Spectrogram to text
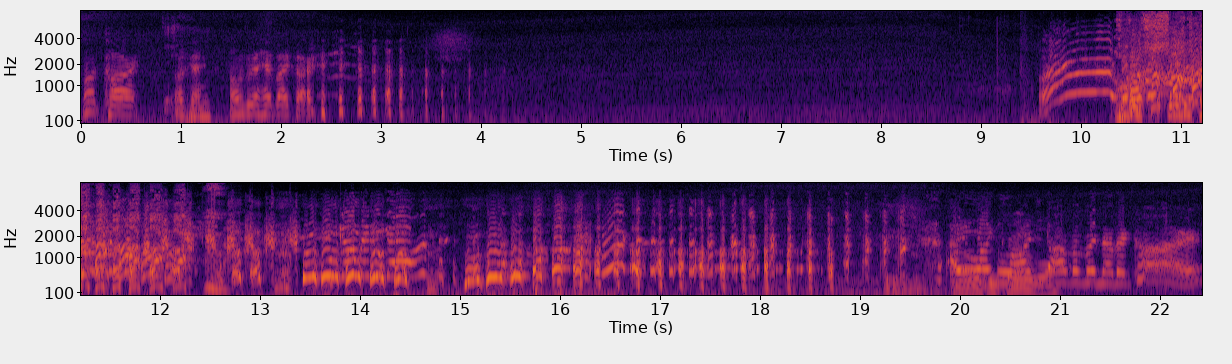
What car? Okay, I was gonna hit by a car. Ah! Oh Go, baby, go! I That was like launched off of another car.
